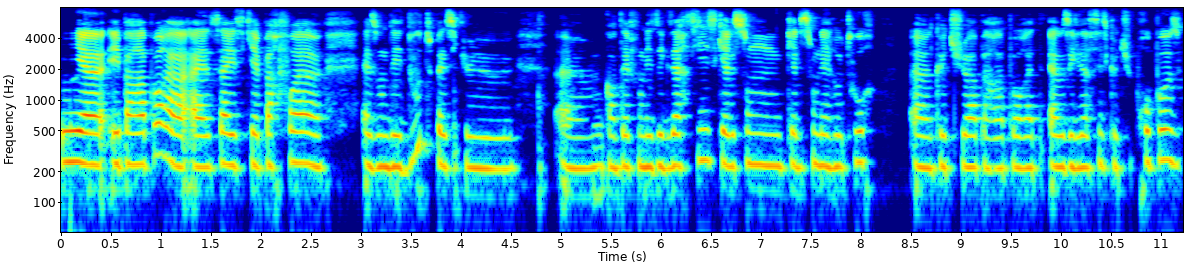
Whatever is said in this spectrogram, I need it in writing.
Et heu et par rapport à à ça, est-ce qu'il y a parfois, heu, elles ont des doutes parce que, heu, quand elles font les exercices, quels sont quels sont les retours, heu, que tu as par rapport à aux exercices que tu proposes?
